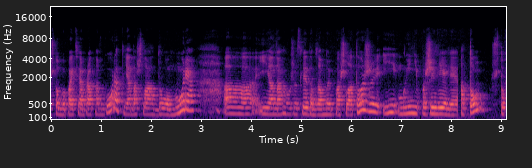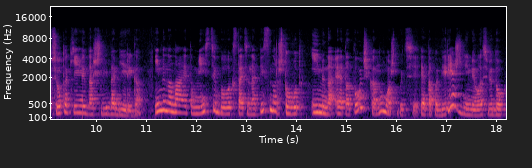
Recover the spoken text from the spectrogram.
чтобы пойти обратно в город, я дошла до моря, а, и она уже следом за мной пошла тоже, и мы не пожалели о том, что все-таки дошли до берега. Именно на этом месте было, кстати, написано, что вот именно эта точка, ну, может быть, это побережье имелось в виду,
